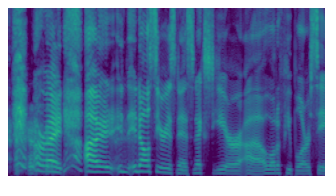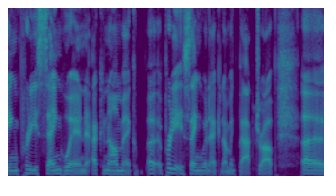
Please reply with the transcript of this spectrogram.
all right. Uh, in, in all seriousness, next year, uh, a lot of people are seeing pretty sanguine economic, uh, a pretty sanguine economic backdrop, uh,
